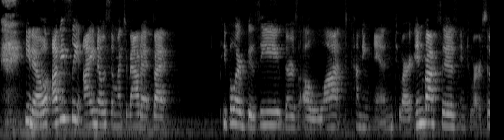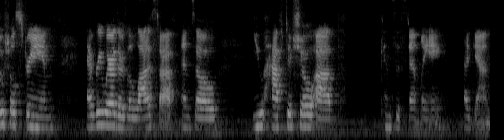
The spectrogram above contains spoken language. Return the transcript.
you know, obviously I know so much about it, but people are busy. There's a lot coming into our inboxes, into our social streams. Everywhere there's a lot of stuff. And so you have to show up consistently again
